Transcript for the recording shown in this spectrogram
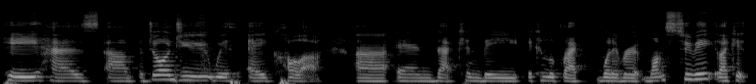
he has um, adorned you with a collar. Uh, and that can be, it can look like whatever it wants to be. Like it,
